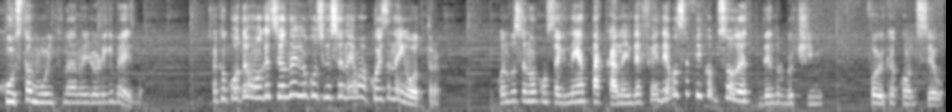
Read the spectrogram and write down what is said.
custa muito na Major League Baseball. Só que o Golden Wong esse ano ele não conseguiu ser nem uma coisa nem outra. Quando você não consegue nem atacar nem defender, você fica obsoleto dentro do time. Foi o que aconteceu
